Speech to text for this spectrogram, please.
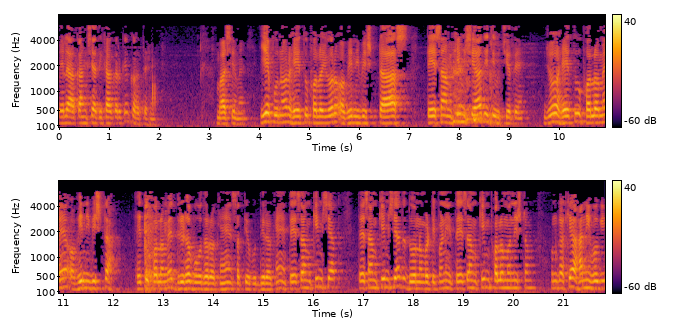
पहले आकांक्षा दिखा करके कहते हैं। भाष्य में, ये पुनर्हेतु फल और अभिनिविष्टास तेसाम किम सियाद उच्यते। जो हेतु फल में अभिनिविष्टा हेतु फल में दृढ़ बोध रखें सत्य बुद्धि रखें तेसाम किम सियात? तेसाम किम सियात? दो नंबर टिप्पणी तेसाम किम फलम अनिष्टम उनका क्या हानि होगी?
